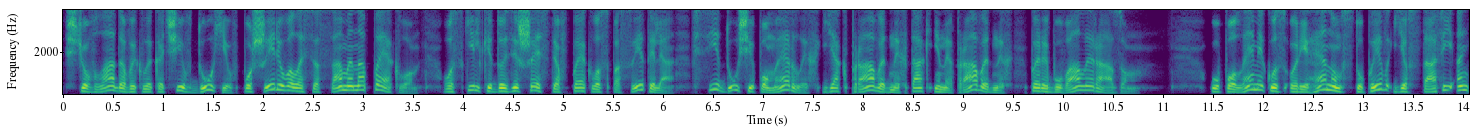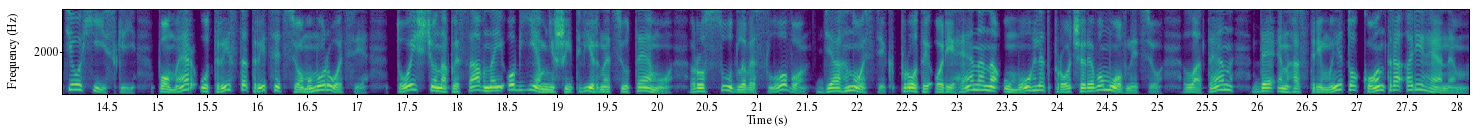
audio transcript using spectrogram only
що влада викликачів духів поширювалася саме на пекло, оскільки до зішестя в пекло Спасителя всі душі померлих, як праведних, так і неправедних, перебували разом. У полеміку з Орігеном вступив Євстафій Антіохійський, помер у 337 році, той, що написав найоб'ємніший твір на цю тему розсудливе слово, діагностік проти Орігена на умогляд про черевомовницю, латен де енгастрімито контра Орігенем.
